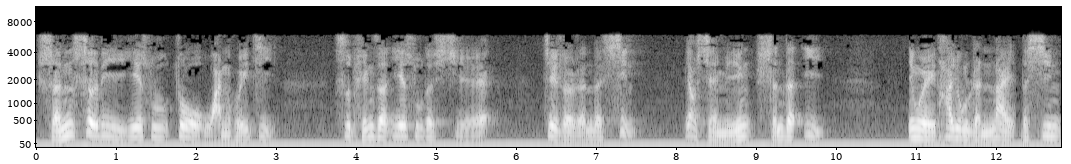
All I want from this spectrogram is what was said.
神设立耶稣做挽回祭，是凭着耶稣的血，借着人的信，要显明神的义，因为他用忍耐的心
